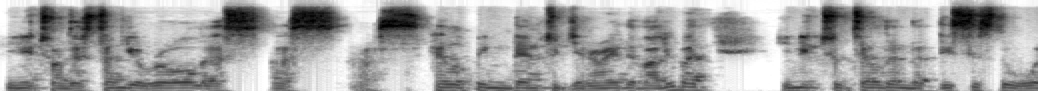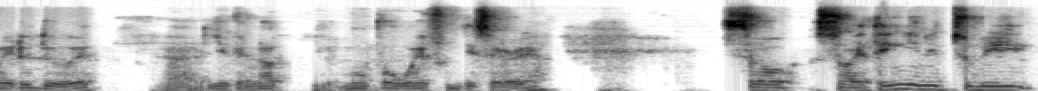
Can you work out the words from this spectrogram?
You need to understand your role as as as helping them to generate the value. But you need to tell them that this is the way to do it. Uh, you cannot move away from this area. So so I think you need to be,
